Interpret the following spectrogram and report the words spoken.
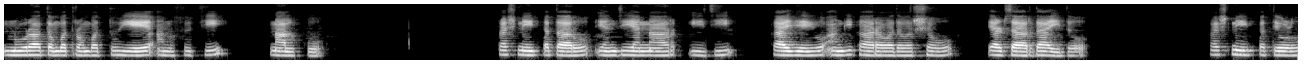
ನೂರ ತೊಂಬತ್ತೊಂಬತ್ತು ಎ ಅನುಸೂಚಿ ನಾಲ್ಕು. ಪ್ರಶ್ನೆ ಇಪ್ಪತ್ತಾರು. N G N R E G ಕಾಯ್ದೆಯು ಅಂಗೀಕಾರವಾದ ವರ್ಷವು ಎರಡು ಸಾವಿರದ ಐದು. ಪ್ರಶ್ನೆ ಇಪ್ಪತ್ತೇಳು.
